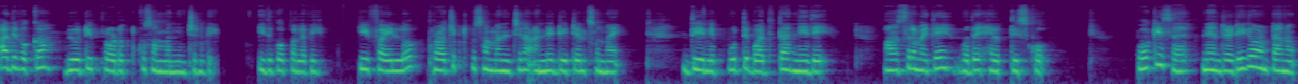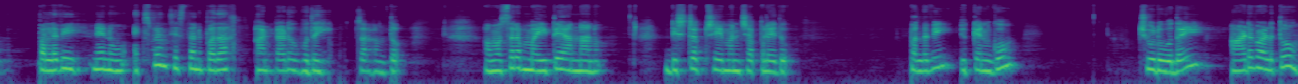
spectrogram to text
అది ఒక బ్యూటీ ప్రోడక్ట్కు సంబంధించినది. ఇదిగో పల్లవి ఈ ఫైల్లో ప్రాజెక్టుకు సంబంధించిన అన్ని డీటెయిల్స్ ఉన్నాయి. దీని పూర్తి బాధ్యత నీదే. అవసరమైతే ఉదయ్ హెల్ప్ తీసుకో. ఓకే సార్ నేను రెడీగా ఉంటాను. పల్లవి నేను ఎక్స్ప్లెయిన్ చేస్తాను పదా అంటాడు ఉదయ్ ఉత్సాహంతో. అవసరం అయితే అన్నాను. డిస్టర్బ్ చేయమని చెప్పలేదు. Pallavi you can go. చూడు ఉదయ్ ఆడవాళ్ళతో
